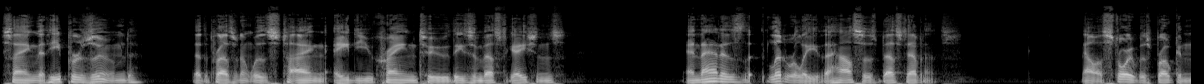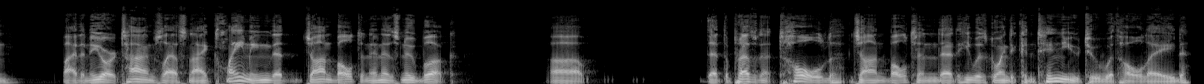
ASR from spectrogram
saying that he presumed that the president was tying aid to Ukraine to these investigations and that is literally the House's best evidence. Now, a story was broken by the New York Times last night claiming that John Bolton, in his new book, uh, that the president told John Bolton that he was going to continue to withhold aid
